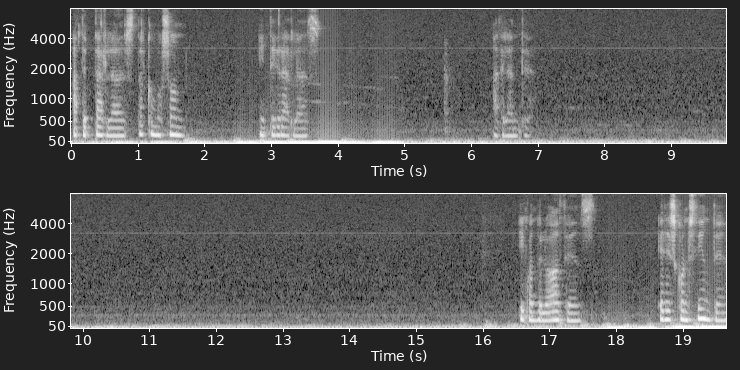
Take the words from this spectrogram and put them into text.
aceptarlas tal como son, integrarlas. Adelante. Y cuando lo haces, eres consciente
